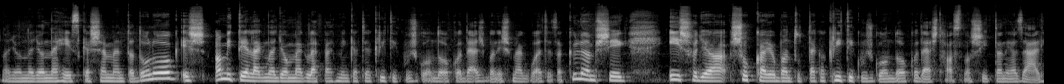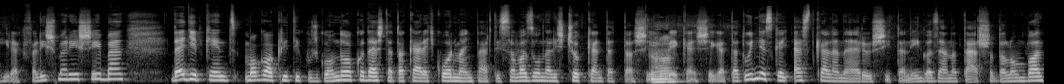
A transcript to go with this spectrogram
nagyon-nagyon nehézkesen ment a dolog, és ami tényleg nagyon meglepett minket, hogy a kritikus gondolkodásban is megvolt ez a különbség, és hogy a, sokkal jobban tudták a kritikus gondolkodást hasznosítani az álhírek felismerésében, de egyébként maga a kritikus gondolkodás, tehát akár egy kormánypárti szavazónál is csökkentette a sérülékenységet. Tehát úgy néz ki, hogy ezt kellene erősíteni igazán a társadalomban.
